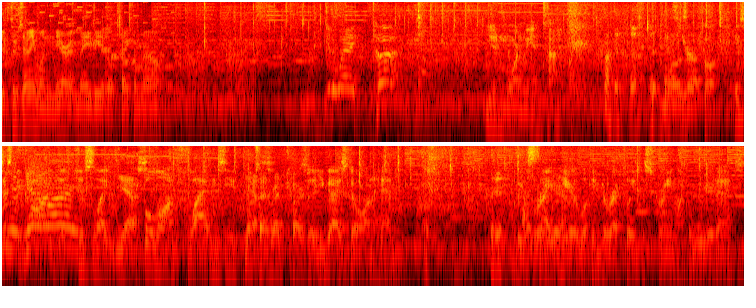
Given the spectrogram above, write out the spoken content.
If there's anyone near it, maybe it'll take them out. Get away. You didn't warn me in time. That's your up. fault. Is this the Get card that just like Yes. full on flattens you? Yes. What's that red card? So you guys go on ahead. Oh. I'll be right yeah. here looking directly at the screen like a weird ass.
